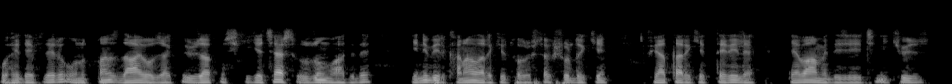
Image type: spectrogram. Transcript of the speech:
bu hedefleri unutmanız daha iyi olacaktır. 162 geçerse uzun vadede yeni bir kanal hareketi oluşacak. Şuradaki fiyat hareketleriyle devam edeceği için 200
